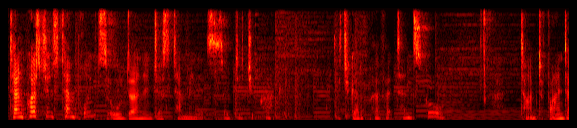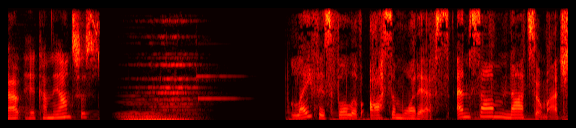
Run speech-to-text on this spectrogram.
10 questions, 10 points, all done in just 10 minutes. So, did you crack it? Did you get a perfect 10 score? Time to find out. Here come the answers. Life is full of awesome what ifs, and some not so much,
